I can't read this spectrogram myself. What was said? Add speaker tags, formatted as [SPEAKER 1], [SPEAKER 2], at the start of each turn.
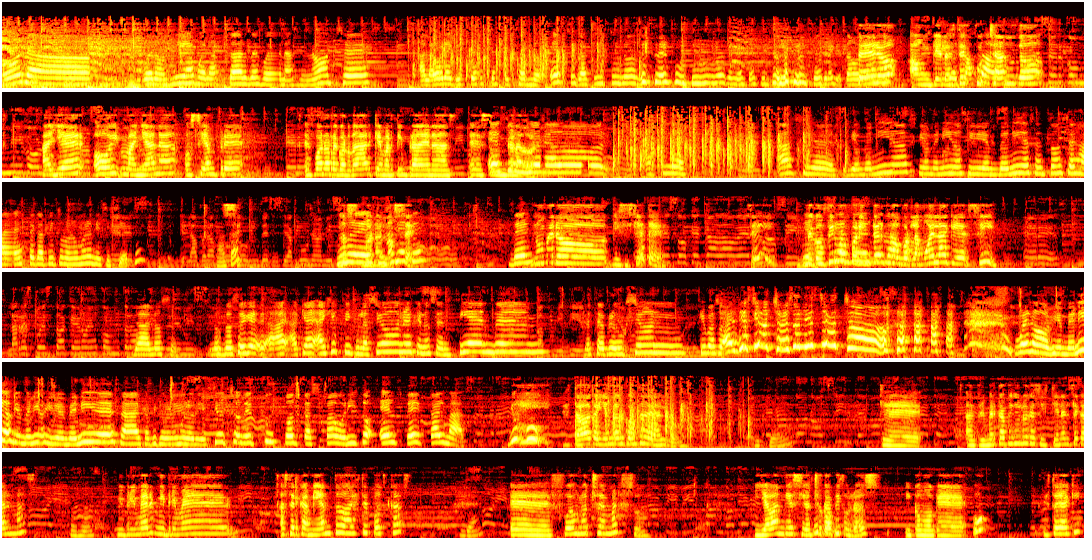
[SPEAKER 1] Hola, buenos días, buenas tardes, buenas noches. A la hora que usted esté escuchando este capítulo desde el futuro, que nos está escuchando nosotras que estamos.
[SPEAKER 2] Pero, aunque lo esté escuchando ayer, hoy, mañana o siempre, es bueno recordar que Martín Pradenas es, un violador.
[SPEAKER 1] Un violador. Así es. Así es. Bienvenidas, bienvenidos y bienvenidas entonces a este capítulo número 17.
[SPEAKER 2] Sí.
[SPEAKER 1] Número
[SPEAKER 2] No- bueno, no
[SPEAKER 1] 17
[SPEAKER 2] sé.
[SPEAKER 1] Del
[SPEAKER 2] Número 17. Sí. Me
[SPEAKER 1] 17
[SPEAKER 2] confirman por interno
[SPEAKER 1] programa.
[SPEAKER 2] por la muela que sí.
[SPEAKER 1] Ya, no sé. No, no sé que hay, aquí hay, hay gesticulaciones que no se entienden. Nuestra producción, ¿qué pasó? ¡Ah, el 18! ¡Es el 18! bueno, bienvenidas, bienvenidos y bienvenides al capítulo número 18 de tu podcast favorito, El Te Calmas. ¡Yujú!
[SPEAKER 2] Estaba cayendo en cuenta de algo.
[SPEAKER 1] Ok.
[SPEAKER 2] Que al primer capítulo que asistí en el Te Calmas, Mi primer, mi primer acercamiento a este podcast eh, fue un 8 de marzo. Y ya van 18
[SPEAKER 1] Sí, pues.
[SPEAKER 2] capítulos. Y como que, uh, estoy aquí.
